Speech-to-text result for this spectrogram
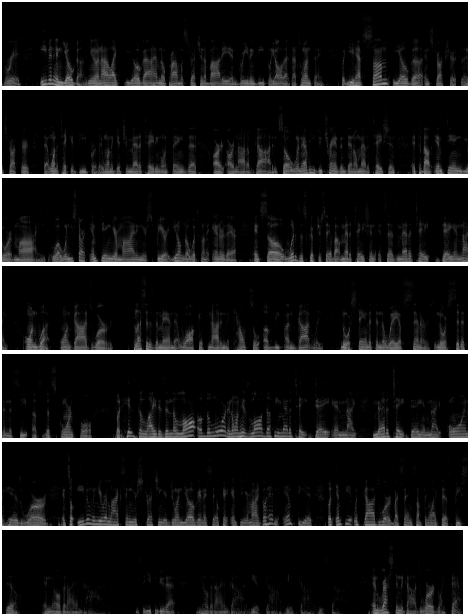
bridge even in yoga you know and i like yoga i have no problem with stretching the body and breathing deeply all that that's one thing but you have some yoga instructor, instructors that want to take it deeper. They want to get you meditating on things that are, are not of God. And so, whenever you do transcendental meditation, it's about emptying your mind. Well, when you start emptying your mind and your spirit, you don't know what's going to enter there. And so, what does the scripture say about meditation? It says, meditate day and night. On what? On God's word. Blessed is the man that walketh not in the counsel of the ungodly, nor standeth in the way of sinners, nor sitteth in the seat of the scornful. But his delight is in the law of the Lord, and on his law doth he meditate day and night. Meditate day and night on his word. And so, even when you're relaxing, you're stretching, you're doing yoga, and they say, okay, empty your mind, go ahead and empty it, but empty it with God's word by saying something like this Be still and know that I am God. You see, you can do that. Know that I am God. He is God. He is God. He's God and rest into God's word like that.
